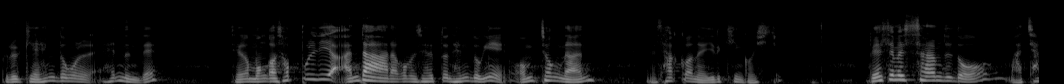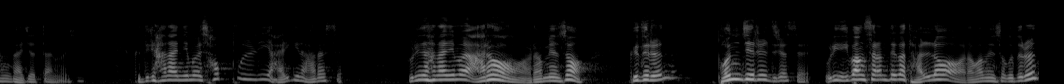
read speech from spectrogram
그렇게 행동을 했는데 제가 뭔가 섣불리 안다라고 하면서 했던 행동이 엄청난 사건을 일으킨 것이죠. 베스메스 사람들도 마찬가지였다는 것입니다. 그들이 하나님을 섣불리 알긴 알았어요. 우리는 하나님을 알아 라면서 그들은 번제를 드렸어요. 우리 이방 사람들과 달라라고 하면서 그들은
